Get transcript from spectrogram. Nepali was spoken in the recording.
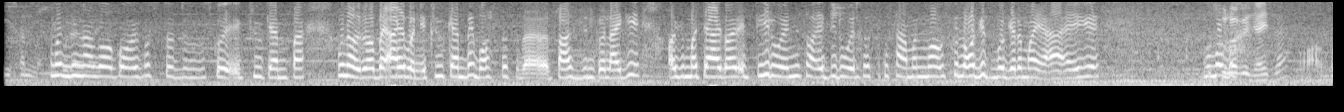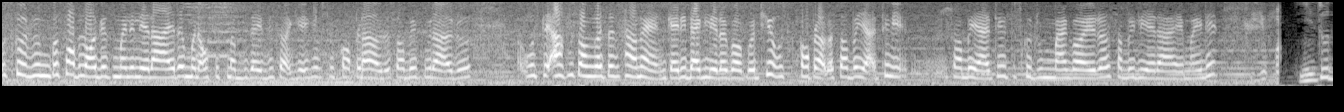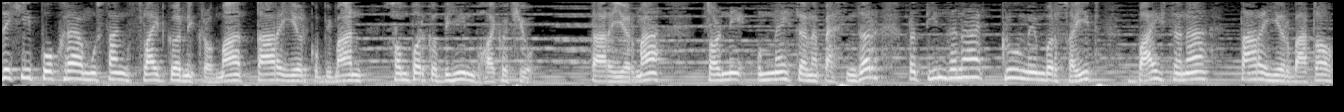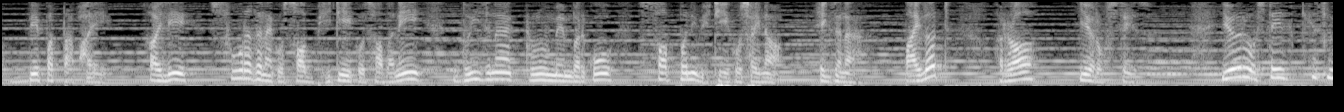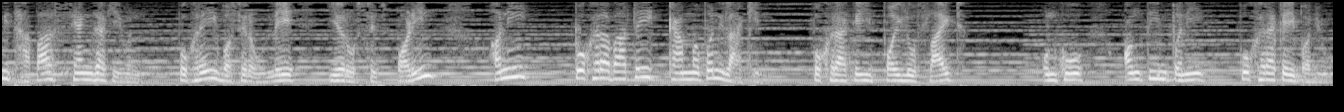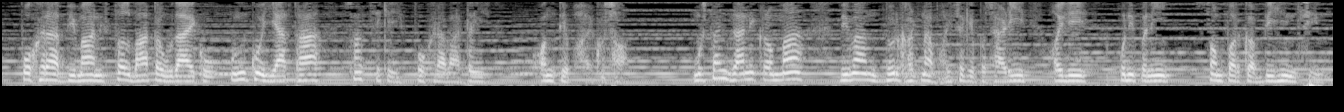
म दिन गएको कस्तो उसको क्रु क्याम्पमा उनीहरू अब आयो भने क्रु क्याम्पै बस्छ पाँच दिनको लागि। अघि म त्यहाँ गएर यति रोएँ नि यति रोएर कसको सामान म उसको लगेज बोकेर म यहाँ आएँ कि। उसको रुमको सब लगेज मैले लिएर आएर मैले अफिसमा बुझाइदिइसकेँ कि उसको कपडाहरू सबै कुराहरू। उसले आफूसँग त सानो ह्यान्ड क्यारी ब्याग लिएर गएको थियो उसको कपडाहरू सबै यहाँ थियो नि सबै यहाँ थियो। त्यसको रुममा गएर सबै लिएर आएँ मैले। हिजोदेखि पोखरा मुस्ताङ फ्लाइट गर्ने क्रममा तारा एयरको विमान सम्पर्कविहीन भएको थियो। तारा एयरमा चढ्ने उन्नाइसजना प्यासेन्जर र तीनजना क्रु मेम्बर सहित बाइसजना तारा एयरबाट बेपत्ता भए। अहिले सोह्रजनाको शव भेटिएको छ भने दुईजना क्रु मेम्बरको शव पनि भेटिएको छैन। एकजना पाइलट र air hostess. Air hostess Kismi Thapa स्याङ्जाकी हुन्। पोखरै बसेर उनले एयर होस्टेज पढिन् अनि पोखराबाटै काममा पनि लागिन् पोखराकै पहिलो फ्लाइट उनको अन्तिम पनि पोखराकै बन्यो। पोखरा विमानस्थलबाट उदाएको उनको यात्रा साँच्चीकै पोखराबाटै अन्त्य भएको छ। मुस्ताङ जाने क्रममा विमान दुर्घटना भइसके पछाडि अहिले उनी पनि सम्पर्कविहीन छिन्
